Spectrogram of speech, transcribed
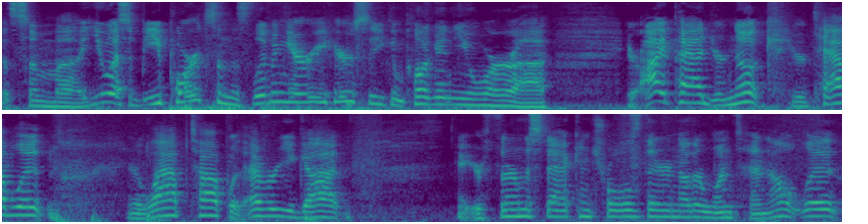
Got some uh, USB ports in this living area here, so you can plug in your uh, your iPad, your Nook, your tablet, your laptop, whatever you got. Got your thermostat controls there, another 110 outlet.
